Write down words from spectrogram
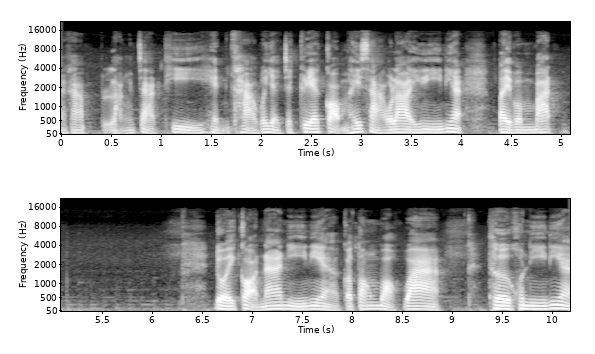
นะครับ หลังจากที่เห็นข่าวก็อยากจะเกลี้ยกล่อมให้สาวรายนี้เนี่ยไปบำบัด โดยก่อนหน้านี้เนี่ยก็ต้องบอกว่าเธอคนนี้เนี่ย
